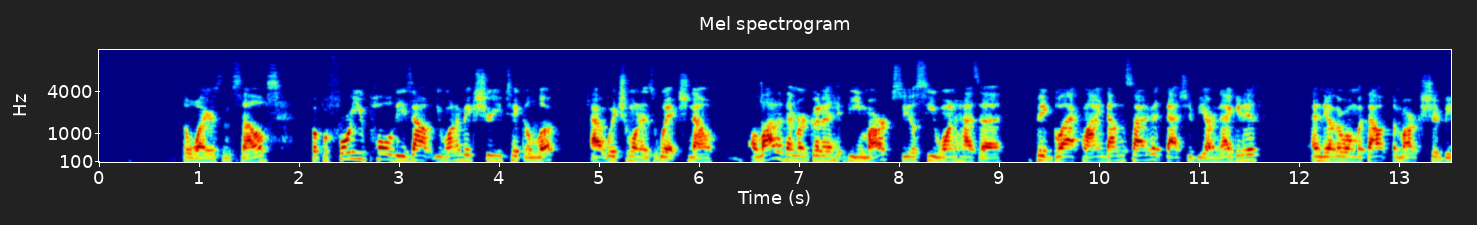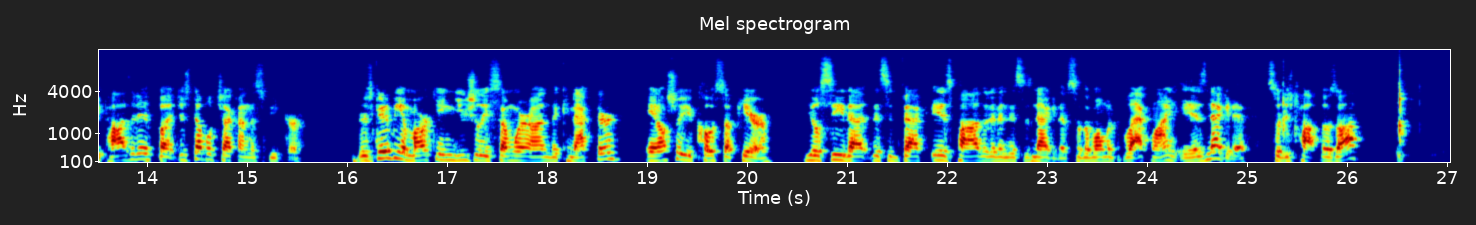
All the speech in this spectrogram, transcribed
the wires themselves. But before you pull these out, you wanna make sure you take a look at which one is which. Now, a lot of them are gonna be marked, so you'll see one has a big black line down the side of it. That should be our negative, and the other one without the mark should be positive, but just double check on the speaker. There's going to be a marking usually somewhere on the connector, and I'll show you close up here. You'll see that this in fact is positive and this is negative. So the one with the black line is negative. So just pop those off.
